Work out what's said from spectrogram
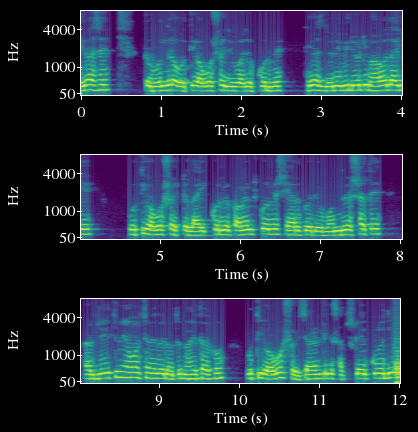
ঠিক আছে? তো বন্ধুরা, অতি অবশ্যই যোগাযোগ করবে। ঠিক আছে? যদি ভিডিওটি ভালো লাগে, অতি অবশ্যই একটা লাইক করবে কমেন্ট করবে শেয়ার করে দেবে বন্ধুদের সাথে। আর যদি তুমি আমার চ্যানেলে নতুন হয়ে থাকো অতি অবশ্যই চ্যানেলটিকে সাবস্ক্রাইব করে দিও।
